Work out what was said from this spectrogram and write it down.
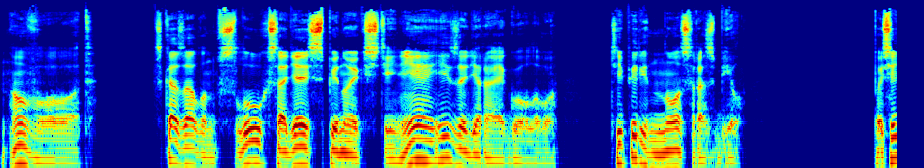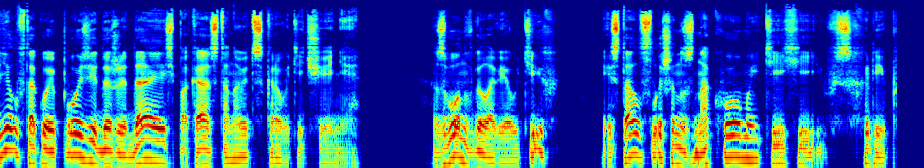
«Ну вот», — сказал он вслух, садясь спиной к стене и задирая голову. Теперь и нос разбил. Посидел в такой позе, дожидаясь, пока остановится кровотечение. Звон в голове утих, и стал слышен знакомый тихий всхлип.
